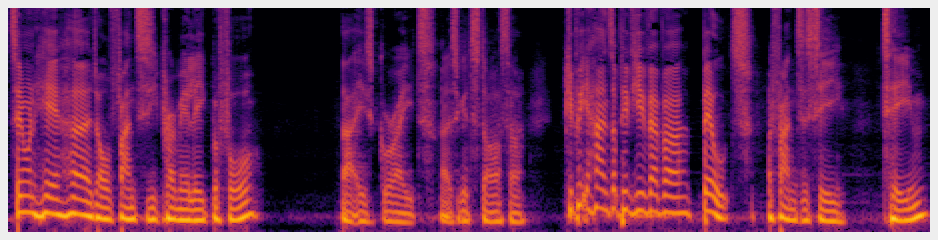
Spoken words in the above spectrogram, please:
Has anyone here heard of Fantasy Premier League before? That is great. That's a good starter. Can you put your hands up if you've ever built a fantasy team?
